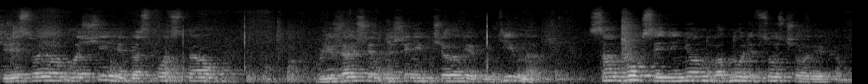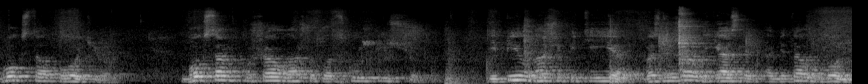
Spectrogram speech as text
Через свое воплощение Господь стал в ближайшее отношение к человеку. Дивно. Сам Бог соединен в одно лицо с человеком. Бог стал плотью. Бог сам вкушал нашу плотскую пищу и пил наше питье, возлежал в яслях, обитал в доме.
